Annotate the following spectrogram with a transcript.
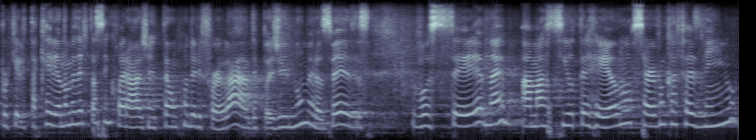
porque ele está querendo, mas ele está sem coragem. Então, quando ele for lá, depois de inúmeras vezes, você né, amacia o terreno, serve um cafezinho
